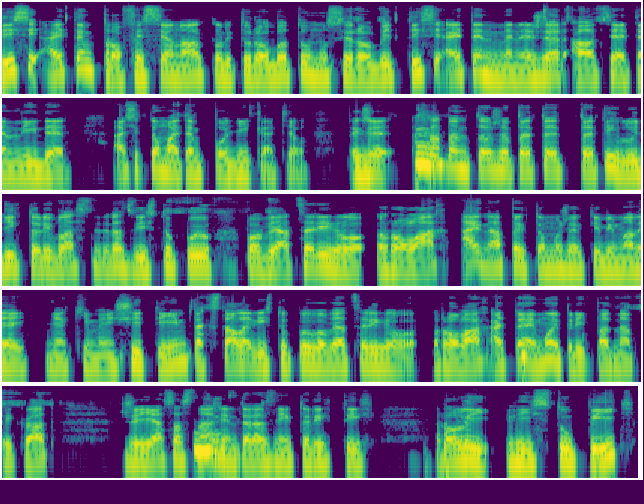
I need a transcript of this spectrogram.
ty si aj ten profesionál, ktorý tú robotu musí robiť, ty si aj ten manažer, ale si aj ten líder a ešte k tomu aj ten podnikateľ. Takže mm. chápem to, že pre, pre tých ľudí, ktorí vlastne teraz vystupujú vo viacerých rolách, aj napriek tomu, že keby mali aj nejaký menší tím, tak stále vystupujú vo viacerých ro- rolách. Aj to je môj prípad napríklad, že ja sa snažím teraz z niektorých tých rolí vystúpiť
